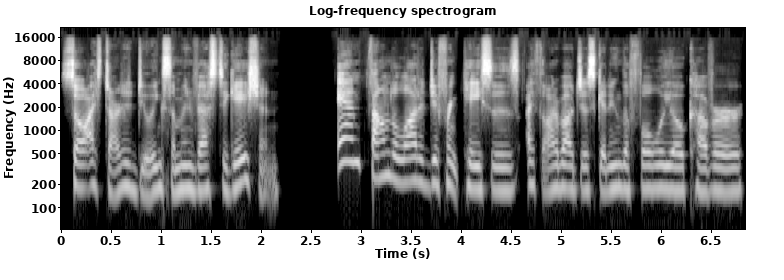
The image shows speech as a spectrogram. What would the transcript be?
So I started doing some investigation and found a lot of different cases. I thought about just getting the folio cover.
